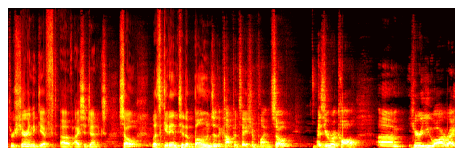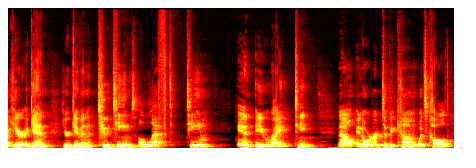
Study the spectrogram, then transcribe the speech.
through sharing the gift of Isagenix. So let's get into the bones of the compensation plan. So as you recall, um, here you are right here. Again, you're given two teams, a left team and a right team. Now, in order to become what's called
